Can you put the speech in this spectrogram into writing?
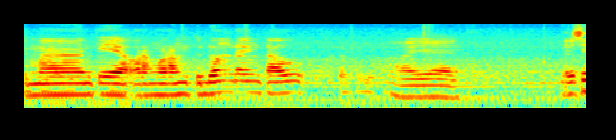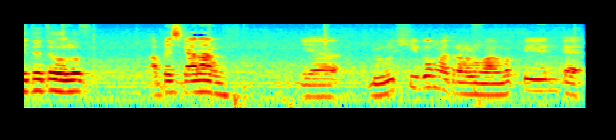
Cuman kayak orang-orang itu doang dah yang tahu oh iya. Dari situ tuh lu sampai sekarang? Ya dulu sih gue nggak terlalu nganggepin kayak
